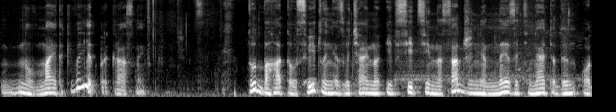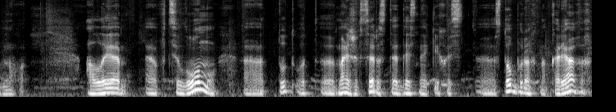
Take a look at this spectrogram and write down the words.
ну, має такий вигляд прекрасний. Тут багато освітлення, звичайно, і всі ці насадження не затіняють один одного. Але е, в цілому е, тут от е, майже все росте десь на якихось е, стовбурах, на корягах,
